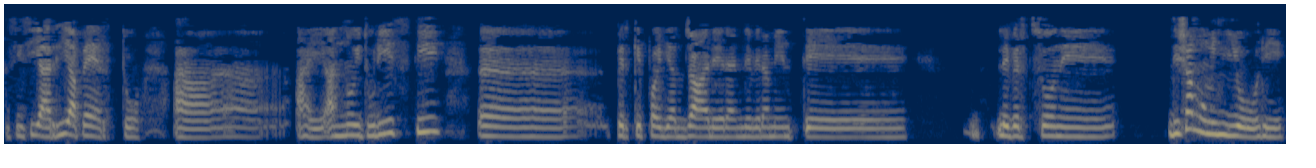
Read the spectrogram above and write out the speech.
si sia riaperto a, a, a noi turisti, eh, perché poi viaggiare rende veramente le persone, diciamo, migliori,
